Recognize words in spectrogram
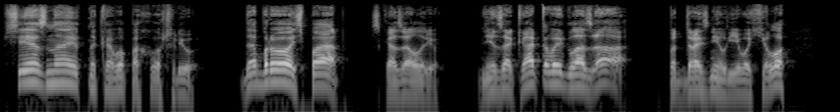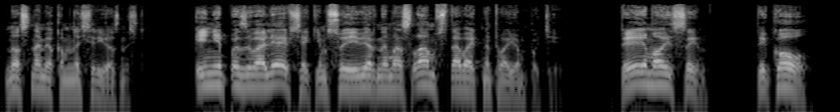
«Все знают, на кого похож Рю». «Да брось, пап!» — сказал Рю. «Не закатывай глаза!» — поддразнил его Хило, но с намеком на серьезность. «И не позволяй всяким суеверным ослам вставать на твоем пути. Ты мой сын, ты Коул.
